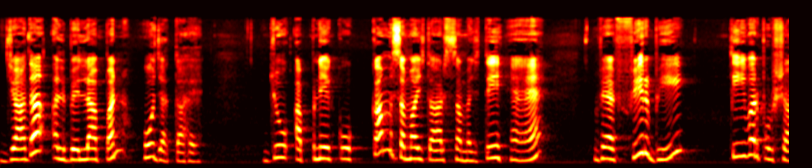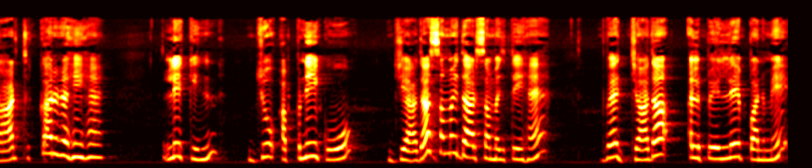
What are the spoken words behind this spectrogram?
ज़्यादा अलबेलापन हो जाता है। जो अपने को कम समझदार समझते हैं, वह फिर भी तीव्र पुरुषार्थ कर रहे हैं। लेकिन जो अपने को ज़्यादा समझदार समझते हैं, वह ज़्यादा अल्पेलेपन में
